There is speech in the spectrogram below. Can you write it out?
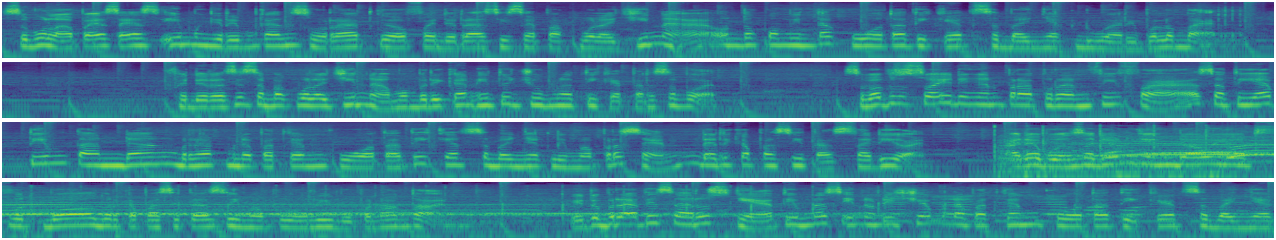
Semula PSSI mengirimkan surat ke Federasi Sepak Bola Cina untuk meminta kuota tiket sebanyak 2.000 lembar. Federasi Sepak Bola Cina memberikan itu jumlah tiket tersebut. Sebab sesuai dengan peraturan FIFA, setiap tim tandang berhak mendapatkan kuota tiket sebanyak 5% dari kapasitas stadion. Adapun Stadion Qingdao Youth Football berkapasitas 50.000 penonton. Itu berarti seharusnya timnas Indonesia mendapatkan kuota tiket sebanyak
